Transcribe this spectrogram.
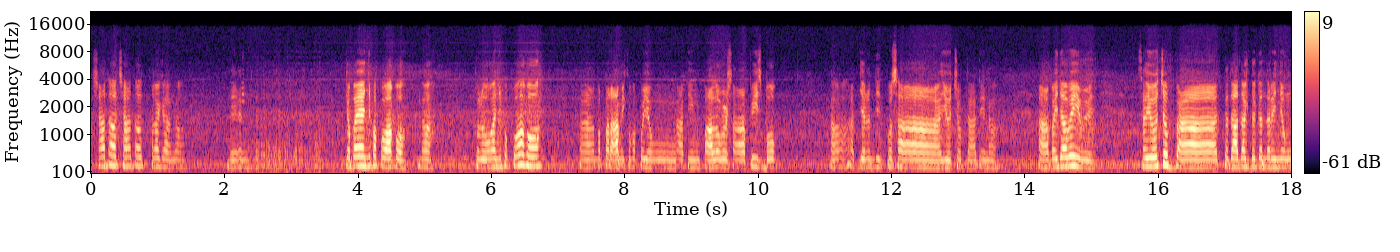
Shout out, shout out talaga. No. Then, gabayan niyo pa po ako. No. Tulungan niyo pa po ako. na maparami ko pa po yung ating followers sa Facebook. No, at ganoon din po sa YouTube natin. No. Ah, by the way, sa YouTube, at nadadagdagan na rin yung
